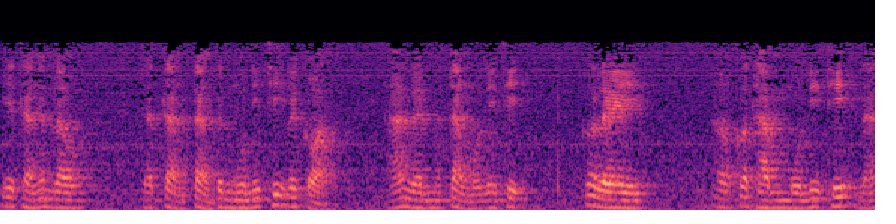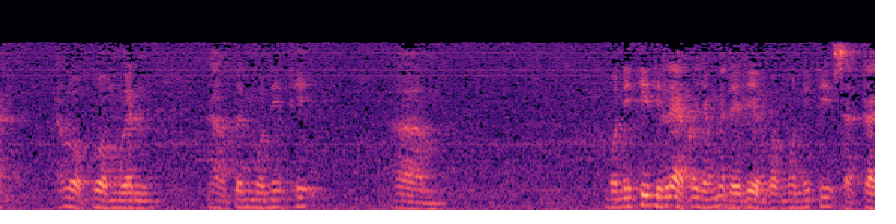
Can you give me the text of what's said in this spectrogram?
เอ๊ะทางนั้นเราจะตั้งตั้งเป็นมูลนิธิไว้ก่อน หาเงินมาตั้งมูลนิธิ ก็เลยก็ทำมูลนิธินะรวบรวมเงินเป็นมูลนิธิมูลนิธิที่แรกก็ยังไม่ได้เรียกว่ามูลนิธิศาสตรา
